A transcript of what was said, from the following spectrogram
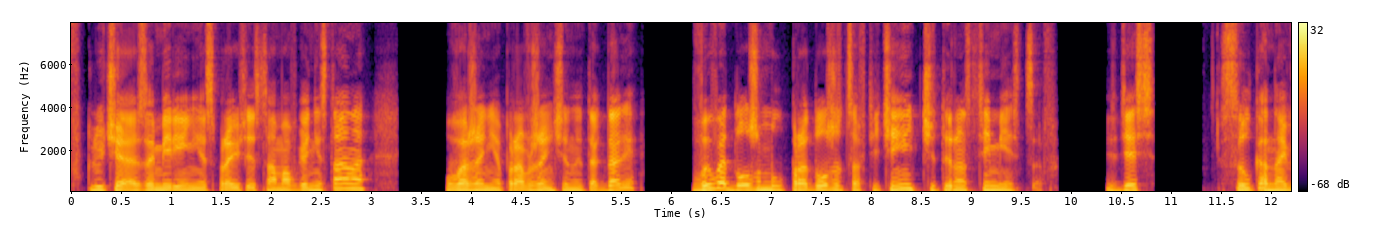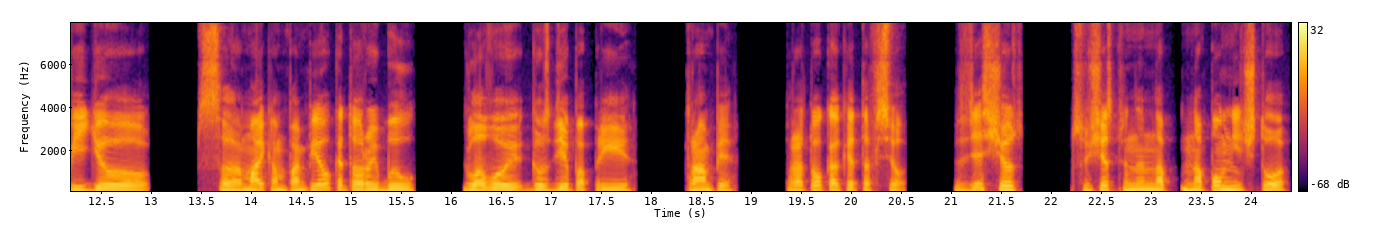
включая замерение с правительством Афганистана, уважение прав женщин и так далее, вывод должен был продолжиться в течение 14 месяцев. Здесь ссылка на видео с Майком Помпео, который был главой Госдепа при Трампе, про то, как это все. Здесь еще существенно напомнить, что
